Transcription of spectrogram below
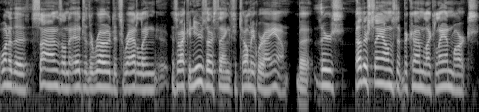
one of the signs on the edge of the road that's rattling. And so I can use those things to tell me where I am. But there's other sounds that become like landmarks.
